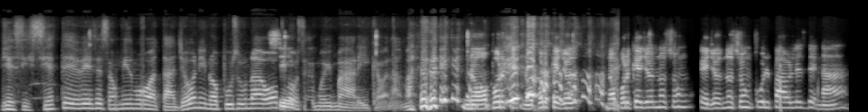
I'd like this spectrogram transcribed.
17 veces a un mismo batallón y no puso una bomba, Sí. o sea, muy marica, la madre. No porque, no porque ellos, no porque ellos no son, ellos no son culpables de nada.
